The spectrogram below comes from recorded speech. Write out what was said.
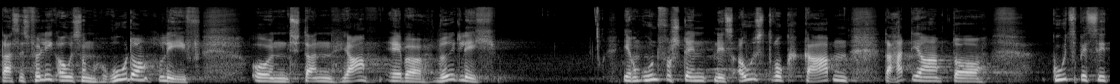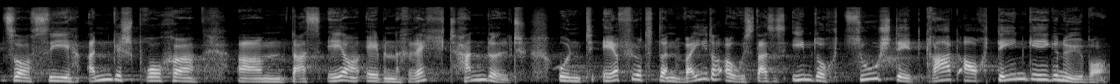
dass es völlig aus dem Ruder lief und dann ja eben wirklich ihrem Unverständnis Ausdruck gaben, da hat ja der Gutsbesitzer sie angesprochen, ähm, dass er eben recht handelt. Und er führt dann weiter aus, dass es ihm doch zusteht, gerade auch den gegenüber,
